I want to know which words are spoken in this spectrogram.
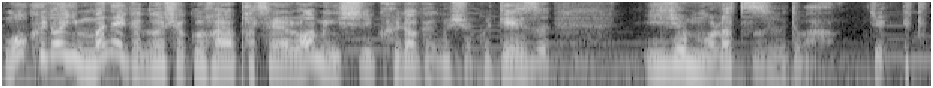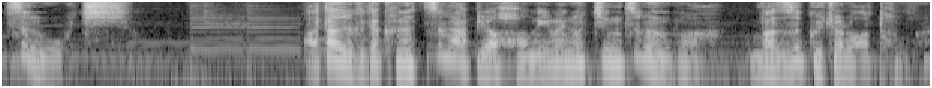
我看到伊没拿搿根血管好像拍出来，老明显看到搿根血管，但是伊就摸了之后，对伐？就一针下去。啊，当然搿搭可能针也比较好，因为侬紧针个辰光勿是感觉老痛个。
